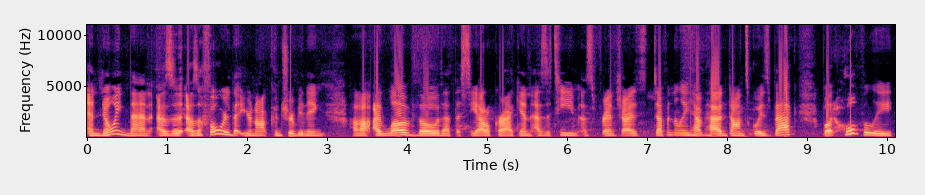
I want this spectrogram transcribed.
And knowing that as a, as a forward that you're not contributing, uh, I love though that the Seattle Kraken as a team, as a franchise, definitely have had Donskoi's back, but hopefully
